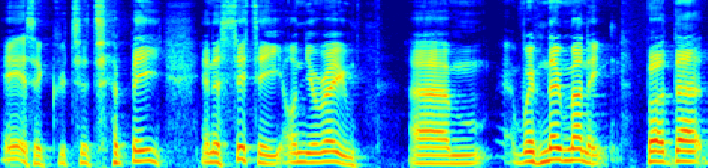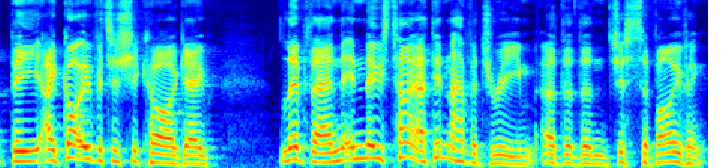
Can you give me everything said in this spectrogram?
it is a to, to be in a city on your own um, with no money. But the, the I got over to Chicago, lived there, and in those times I didn't have a dream other than just surviving,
